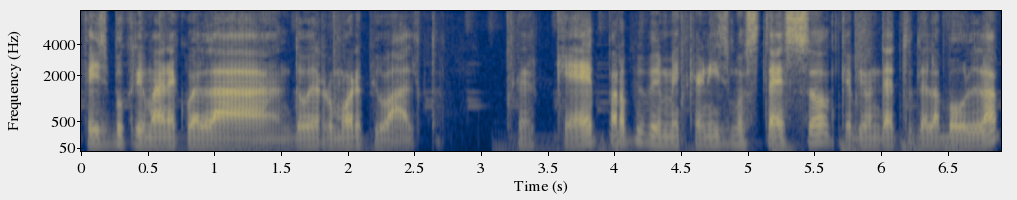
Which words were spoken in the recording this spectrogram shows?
Facebook rimane quella dove il rumore è più alto, perché proprio per il meccanismo stesso che abbiamo detto della bolla,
